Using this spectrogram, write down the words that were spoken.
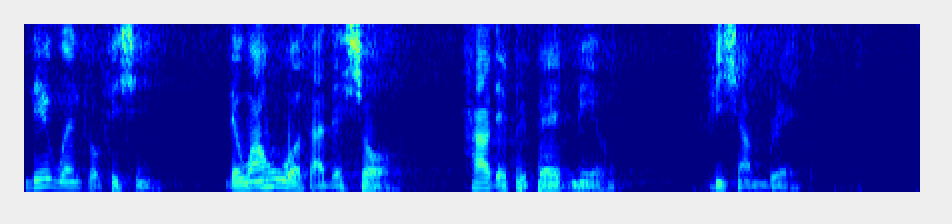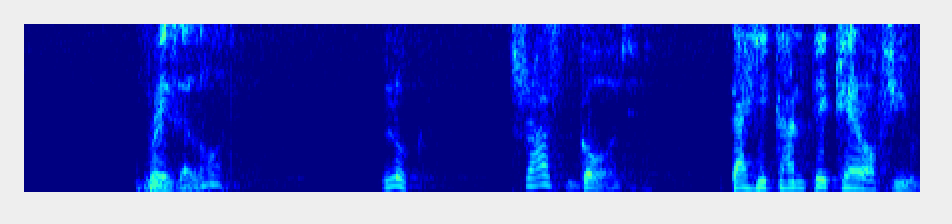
They went for fishing. The one who was at the shore had a prepared meal, fish and bread. Praise the Lord. Look, trust God that He can take care of you.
